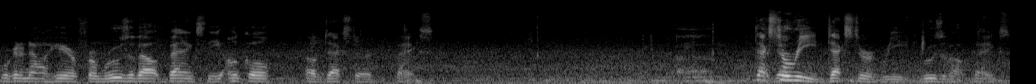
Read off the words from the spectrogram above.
We're going to now hear from Roosevelt Banks, the uncle of Dexter Banks. Uh, Dexter yes. Reed, Dexter Reed, Roosevelt Banks.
